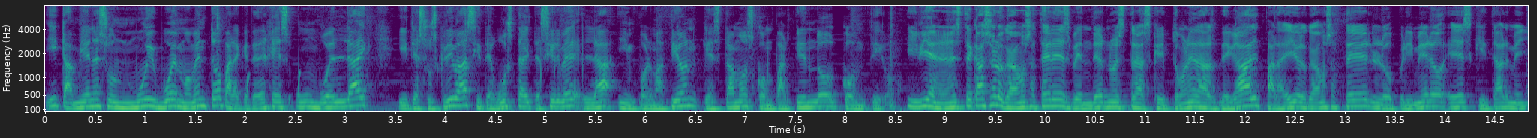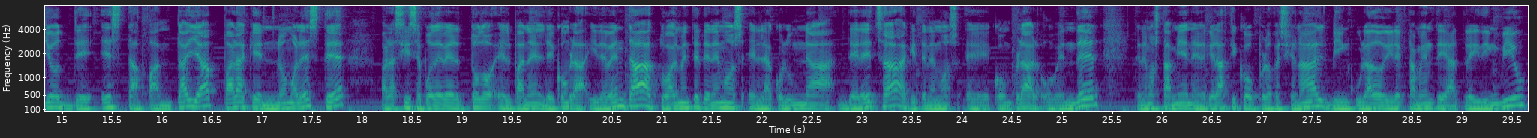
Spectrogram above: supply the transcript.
y también es un muy buen momento para que te dejes un buen like y te suscribas si te gusta y te sirve la información que estamos compartiendo contigo. Y bien, en este caso lo que vamos a hacer es vender nuestras criptomonedas monedas de GAL. Para ello lo que vamos a hacer, lo primero es quitarme yo de esta pantalla para que no moleste. Ahora sí se puede ver todo el panel de compra y de venta. Actualmente tenemos en la columna derecha, aquí tenemos eh, comprar o vender. Tenemos también el gráfico profesional vinculado directamente a TradingView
